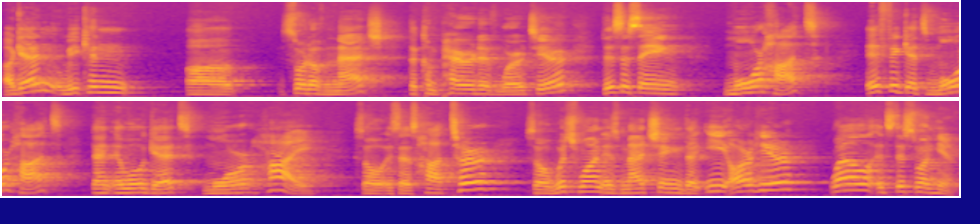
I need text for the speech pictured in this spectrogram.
Again, we can uh, sort of match the comparative words here. This is saying more hot. If it gets more hot, then it will get more high. So it says hotter. So which one is matching the ER here? Well, it's this one here.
